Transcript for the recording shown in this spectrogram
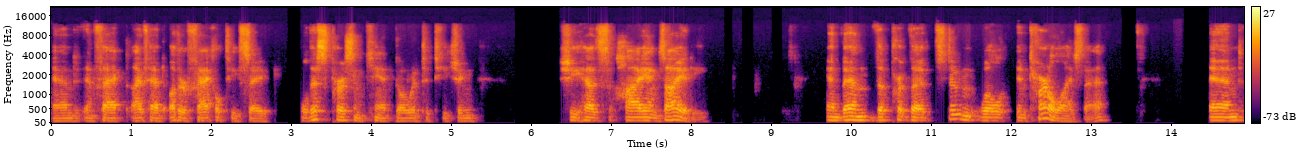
and in fact, I've had other faculty say, well, this person can't go into teaching. She has high anxiety. And then the, the student will internalize that. And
